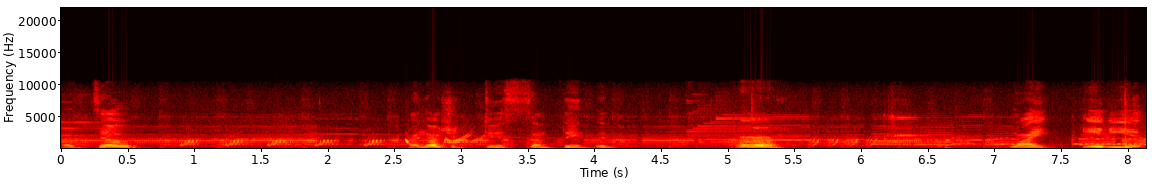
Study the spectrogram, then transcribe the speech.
Until... I know I should do something. It, er, Urgh. Why idiots?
